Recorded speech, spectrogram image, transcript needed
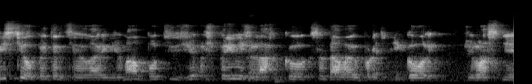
vystihol Peter Cehlarik, že mám pocit, že až príliš ľahko sa dávajú proti nich góly. Že vlastne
